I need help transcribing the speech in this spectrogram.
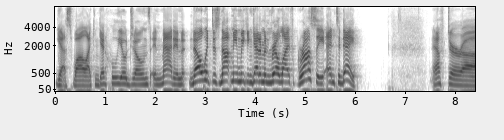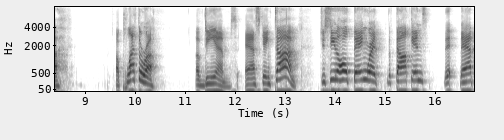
Yes, while I can get Julio Jones in Madden, no, it does not mean we can get him in real life. Grossi, and today, after uh, a plethora of DMs asking, Tom, did you see the whole thing where the Falcons they, they have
